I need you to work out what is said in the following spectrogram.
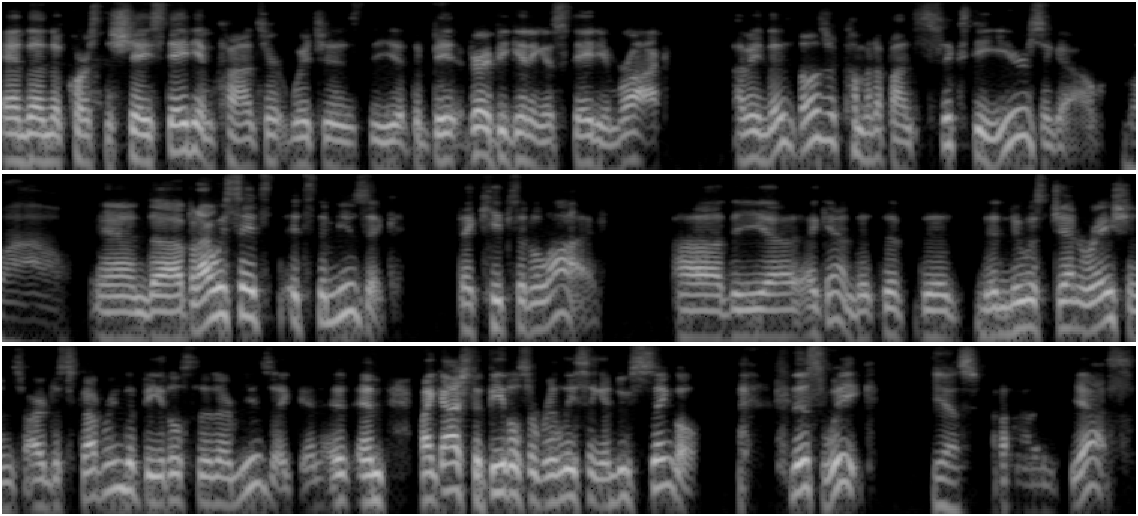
and then of course the Shea Stadium concert, which is the the be- very beginning of Stadium Rock. I mean, th- those are coming up on 60 years ago. Wow. And uh, but I always say it's it's the music that keeps it alive uh, the uh, again the, the the the newest generations are discovering the Beatles through their music, and and my gosh, the Beatles are releasing a new single this week. Yes. Uh, yes.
